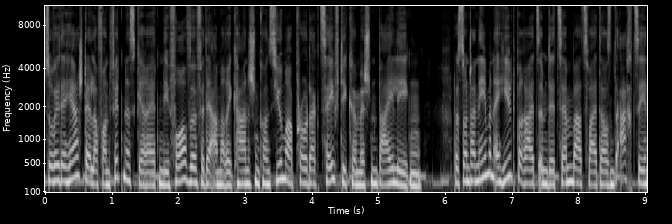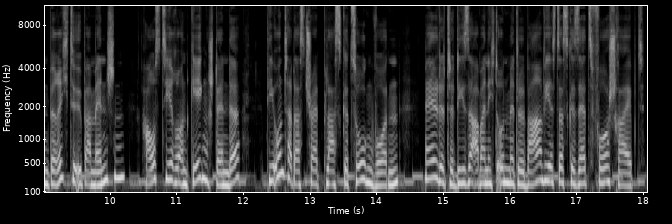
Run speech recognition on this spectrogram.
So will der Hersteller von Fitnessgeräten die Vorwürfe der amerikanischen Consumer Product Safety Commission beilegen. Das Unternehmen erhielt bereits im Dezember 2018 Berichte über Menschen, Haustiere und Gegenstände, die unter das Tread Plus gezogen wurden, meldete diese aber nicht unmittelbar, wie es das Gesetz vorschreibt.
